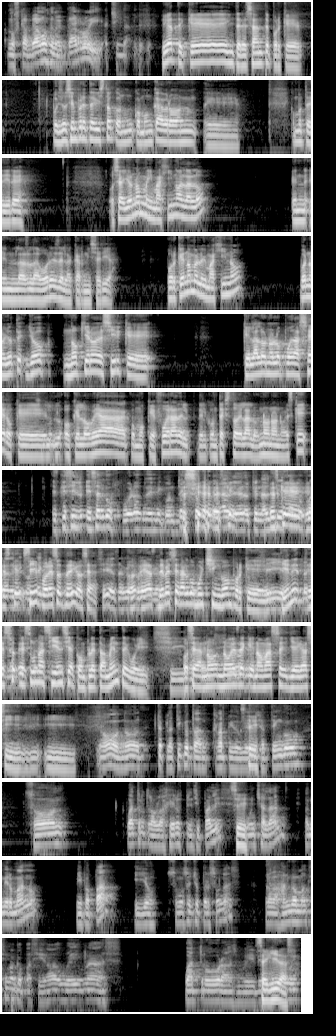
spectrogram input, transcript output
Nos cambiamos en el carro y a chingarle, güey. Fíjate qué interesante porque, pues yo siempre te he visto con un- como un cabrón, eh, ¿cómo te diré? O sea, yo no me imagino a Lalo en, en las labores de la carnicería. ¿Por qué no me lo imagino? Bueno, yo, te, yo no quiero decir que, que Lalo no lo pueda hacer o que, Sí. o que lo vea como que fuera del, del contexto de Lalo. No, no, no. Es que Es que sí, es algo fuera de mi contexto. Sí, es general, que, güey, al final es sí que- algo fuera es de que- mi sí, por eso te digo, o sea, Sí, es algo fuera debe ser algo muy chingón porque tiene, es es, una ciencia completamente, güey. O sea, no, no es de que nomás llegas y, y- No, no, te platico tan rápido, güey. O sea, tengo, son cuatro trabajeros principales, un chalán, está mi hermano, mi papá y yo. Somos ocho personas trabajando a máxima capacidad, güey, unas cuatro horas, güey. Seguidas. Güey,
